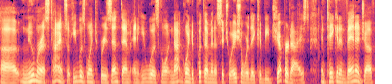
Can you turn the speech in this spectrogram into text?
uh, numerous times. So he was going to present them and he was going not going to put them in a situation where they could be jeopardized and taken advantage of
